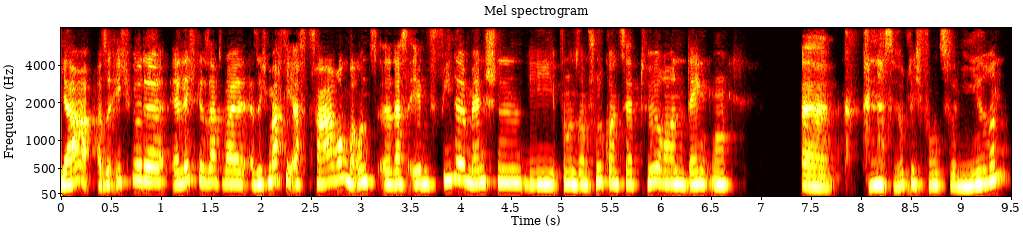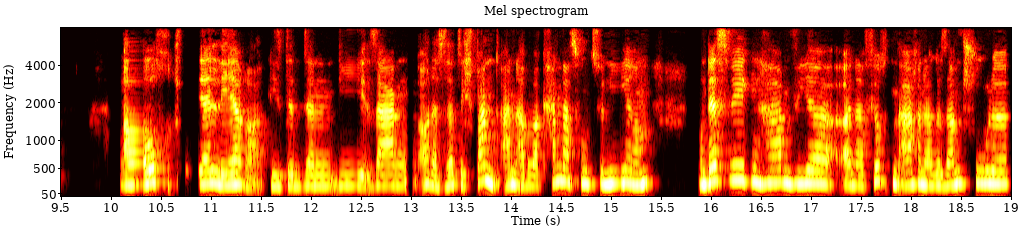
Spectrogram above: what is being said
Ja, also ich würde ehrlich gesagt, weil, also ich mache die Erfahrung bei uns, äh, dass eben viele Menschen, die von unserem Schulkonzept hören, denken, äh, kann das wirklich funktionieren? auch speziell Lehrer, die dann, die sagen, oh, das hört sich spannend an, aber kann das funktionieren? Und deswegen haben wir an der vierten Aachener Gesamtschule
